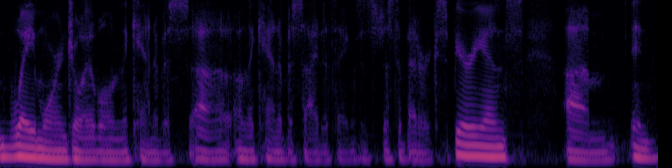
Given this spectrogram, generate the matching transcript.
Way more enjoyable in the cannabis uh, on the cannabis side of things. It's just a better experience. Um, and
